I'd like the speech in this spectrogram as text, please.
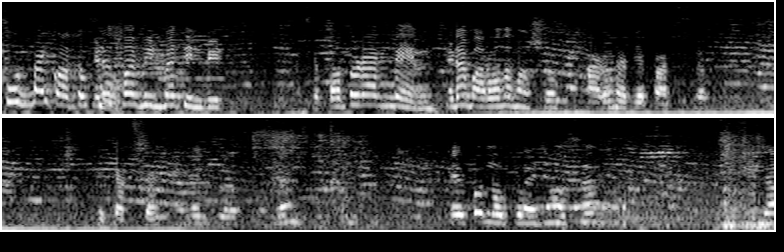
ফুট বাই কত এটা ফুট? ছয় ফিট বাই তিন ফিট। আচ্ছা কত রাখবেন? এটা বারো হাজার পাঁচশো। বারো হাজার পাঁচশো। ঠিক আছে। এরপর নতুন আইটেম আছে। এটা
